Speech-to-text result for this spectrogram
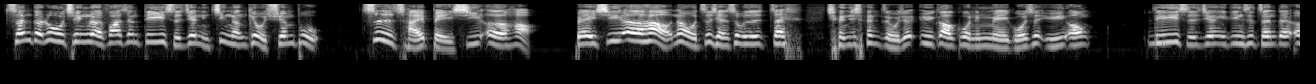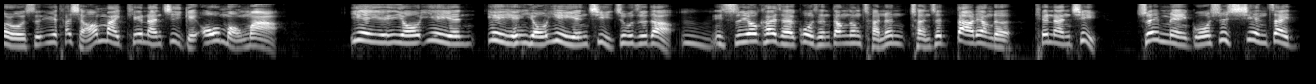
真的入侵了，发生第一时间，你竟然给我宣布制裁北溪二号。北溪二号，那我之前是不是在前一阵子我就预告过，你美国是渔翁，第一时间一定是针对俄罗斯，因为他想要卖天然气给欧盟嘛。页岩油、页岩、页岩油、页岩气，知不知道？嗯，你石油开采过程当中产生产生大量的天然气，所以美国是现在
